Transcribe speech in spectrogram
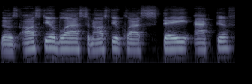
Those osteoblasts and osteoclasts stay active,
